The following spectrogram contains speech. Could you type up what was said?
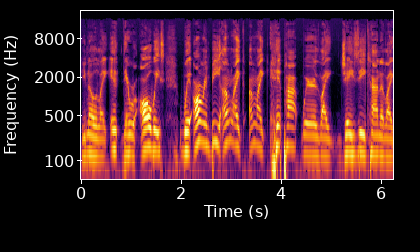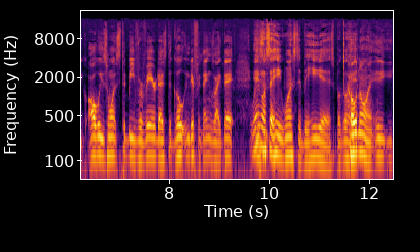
you know, like it, there were always with R and B, unlike unlike hip hop, where like Jay Z kind of like always wants to be revered as the goat and different things like that. We ain't gonna say he wants to be. He is. But go ahead. Hold on, It-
